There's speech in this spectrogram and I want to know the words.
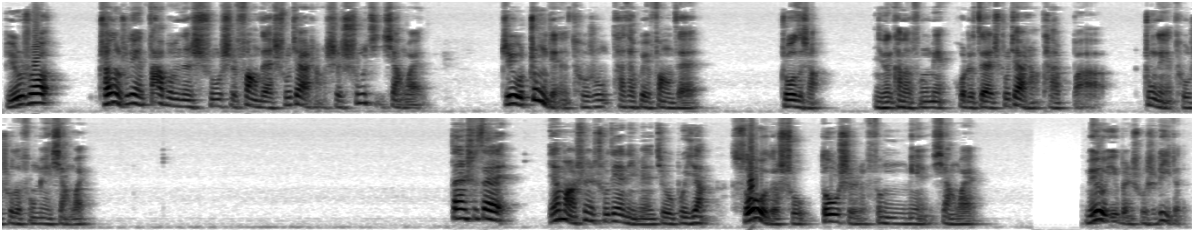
比如说，传统书店大部分的书是放在书架上，是书脊向外的，只有重点的图书它才会放在桌子上，你能看到封面，或者在书架上，它把重点图书的封面向外。但是在亚马逊书店里面就不一样。所有的书都是封面向外，没有一本书是立着的。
